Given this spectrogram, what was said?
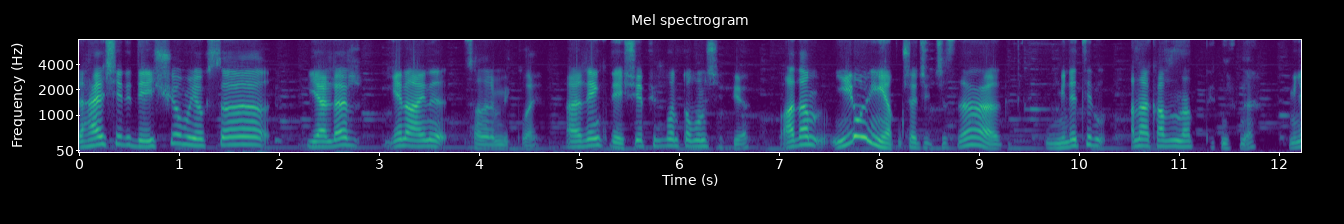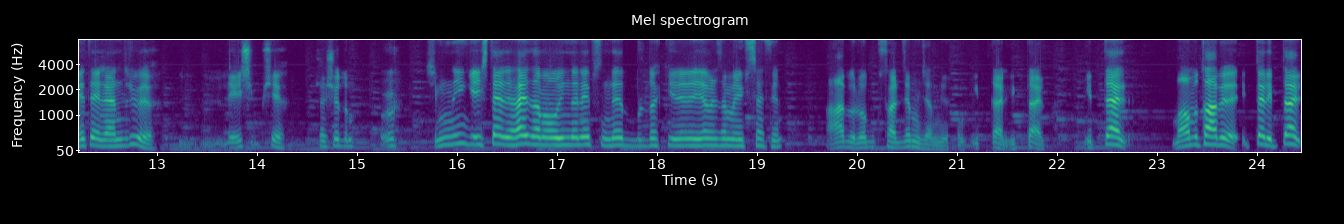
her şeyde değişiyor mu yoksa yerler yine aynı sanırım büyük ihtimal. Ha, renk değişiyor. Pimpon topunu yapıyor. Adam iyi oyun yapmış açıkçası ha. Milletin ana kablını tutmuş ne? Milleti eğlendiriyor. Değişik bir şey. Şaşırdım. Şimdi gençler her zaman oyunların hepsinde buradakileri her zaman yükseltin. Abi Robux harcamayacağım diyorsun. İptal, iptal. İptal. Mahmut abi iptal iptal.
